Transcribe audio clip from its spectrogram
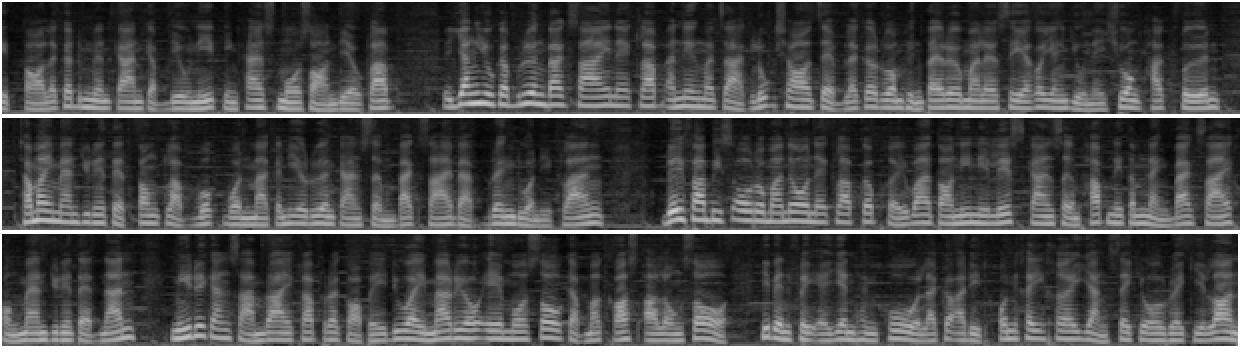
ติดต่อและก็ดำเนินการกับดีลนี้เพียงแค่สโมสรเดียวครับยังอยู่กับเรื่องแบ็กซ้ายนะครับอันเนื่องมาจากลุกชอเจ็บ และก็รวมถึงไตเรลมาเลเซียก็ยังอยู่ในช่วงพักฟื้นทำให้แมนยูไนเต็ดต้องกลับวกวนมากันที่เรื่องการเสริมแบ็กซ้ายแบบเร่งด่วนอีกครั้ง โดยฟาบิโอโรมาโนนะครับก็เผยว่าตอนนี้ในลิสต์การเสริมทัพในตำแหน่งแบ็กซ้ายของแมนยูไนเต็ดนั้น มีด้วยกัน 3 รายครับประกอบไปด้วยมาริโอเอโมโซกับมาร์กอสอาลงโซ ที่เป็นฟรีเอเจนต์ทั้งคู่ และก็อดีตคนเคยๆอย่างเซกิโอเรกิลอน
